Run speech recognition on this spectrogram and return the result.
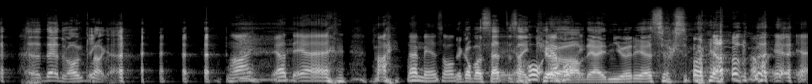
er det det du anklager? Nei, ja, det, er, nei, det er mer sånn Du kan bare sette seg i kø av de injuriesøksmålene. jeg, jeg,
